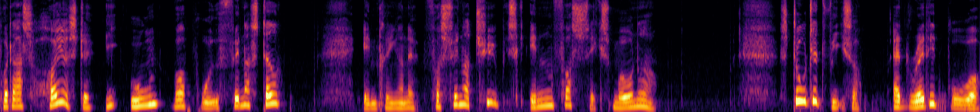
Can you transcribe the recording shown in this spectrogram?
på deres højeste i ugen, hvor brud finder sted. Ændringerne forsvinder typisk inden for 6 måneder. Studiet viser, at Reddit-brugere,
